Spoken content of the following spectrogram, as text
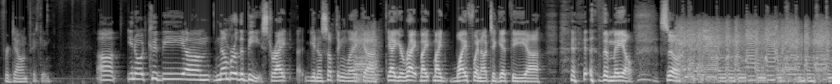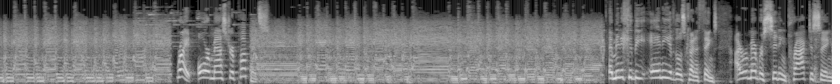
for down picking. Uh, you know, it could be um, Number of the Beast, right? You know, something like, uh, yeah, you're right. My, my wife went out to get the uh, the mail, so. Right, or Master of Puppets. I mean, it could be any of those kind of things. I remember sitting practicing.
